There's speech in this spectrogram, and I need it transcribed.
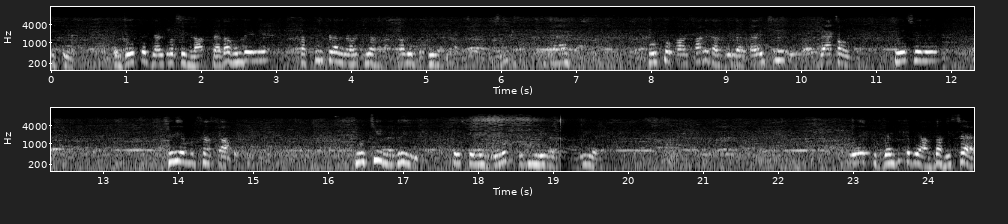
सके जेकर जेकर जलवर्षी हालात पैदा होंगे तो किस तरह लड़कियों हालातों में बची खुद तो पाँच साढ़े दस दिन का टाइम से ब्लैकआउट फिर श्री अमृतसर साहब सूची नगरी से ट्रेन जो खुली नज़र एक जंगी अभ्यास का हिस्सा है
